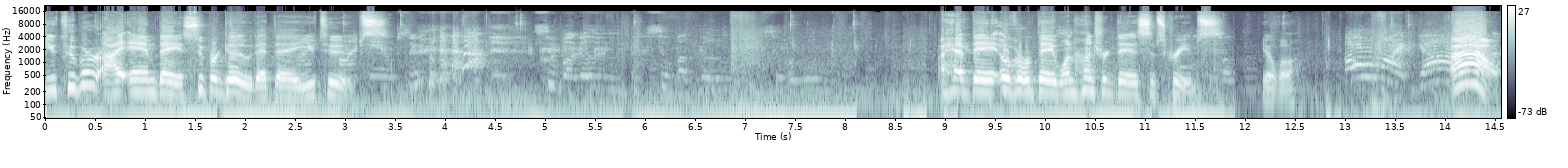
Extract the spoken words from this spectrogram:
YouTuber? I am the super good at the YouTubes. I am super good. Super good. Super good. I have the over the 100 the subscribes. YOLO. Oh my god! Ow!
